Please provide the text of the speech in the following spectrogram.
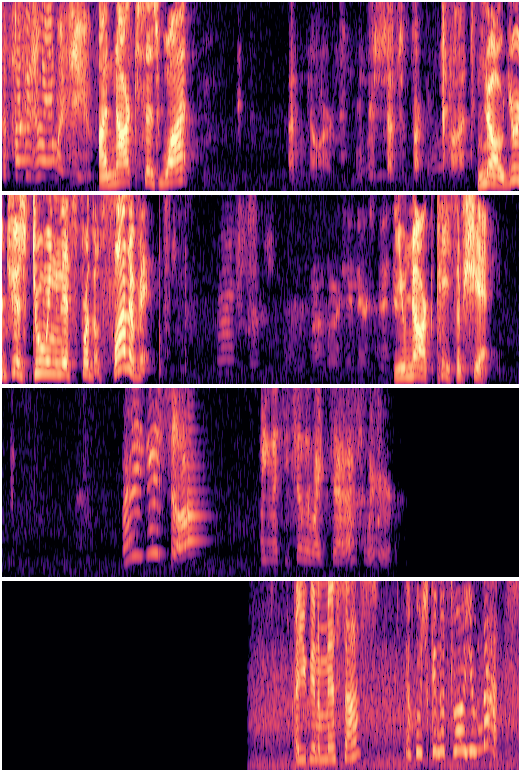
The fuck is wrong with you? A narc says what? A narc. You're such a fucking cunt. No, you're just doing this for the fun of it. You narc piece of shit. Why are you guys so arguing with each other like that? That's weird. Are you gonna miss us? Yeah, who's gonna throw you nuts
